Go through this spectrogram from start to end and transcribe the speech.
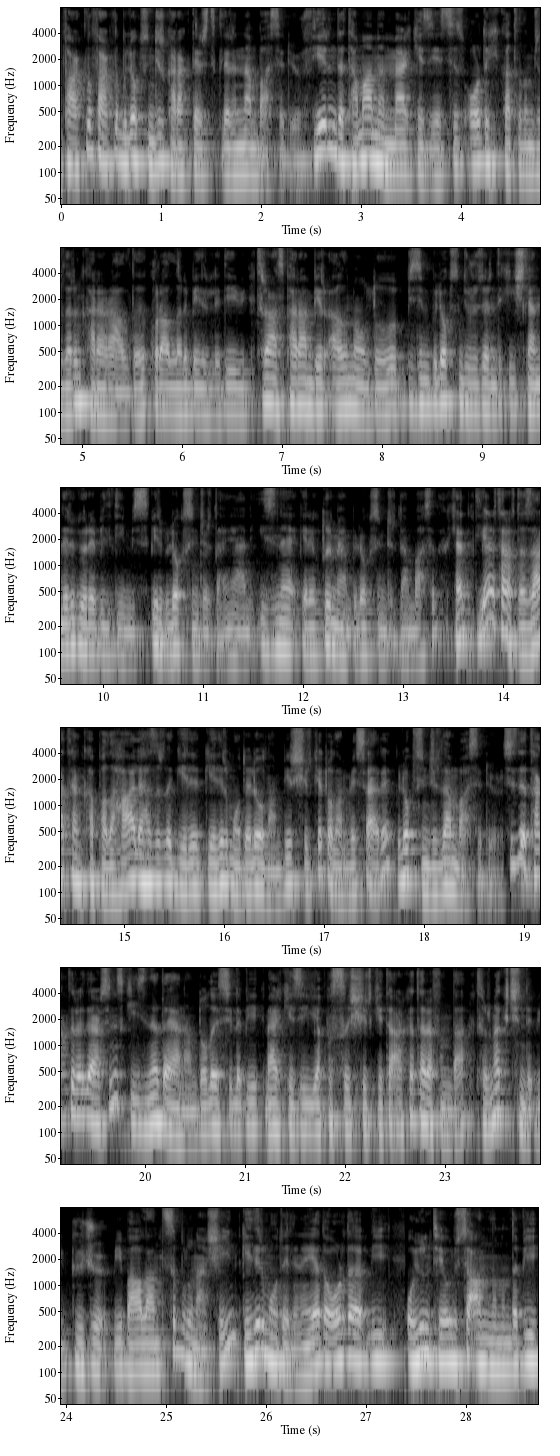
farklı farklı blok zincir karakteristiklerinden bahsediyoruz. Diğerinde tamamen merkeziyetsiz, oradaki katılımcıların karar aldığı, kuralları belirlediği, transparan bir ağın olduğu, bizim blok zincir üzerindeki işlemleri görebildiğimiz bir blok zincirden yani izne gerek duymayan blok zincirden bahsederken diğer tarafta zaten kapalı hali hazırda gelir gelir modeli olan bir şirket olan vesaire blok zincirden bahsediyoruz. Siz de takdir edersiniz ki izne dayanan dolayısıyla bir merkezi yapısı şirketi arka tarafında tırnak içinde bir gücü, bir bağlantısı bulunan şeyin gelir modeline ya da orada bir oyun teorisi anlamında bir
